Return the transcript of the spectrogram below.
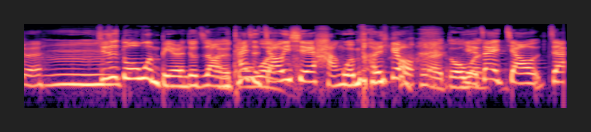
对，嗯，其实多问别人就知道。你开始交一些韩文朋友，对，多问，也在交在。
